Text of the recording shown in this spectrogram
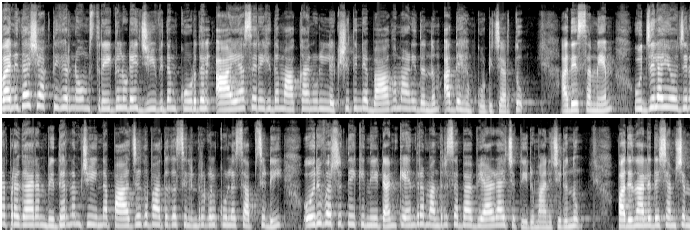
വനിതാ ശാക്തീകരണവും സ്ത്രീകളുടെ ജീവിതം കൂടുതൽ ആയാസരഹിതമാക്കാനുള്ള ലക്ഷ്യത്തിന്റെ ഭാഗമാണിതെന്നും അദ്ദേഹം കൂട്ടിച്ചേർത്തു. അതേസമയം ഉജ്ജ്വല യോജന പ്രകാരം വിതരണം ചെയ്യുന്ന പാചകവാതക സിലിണ്ടറുകൾക്കുള്ള സബ്സിഡി ഒരു വർഷത്തേക്ക് നീട്ടാൻ കേന്ദ്ര മന്ത്രിസഭ വ്യാഴാഴ്ച തീരുമാനിച്ചിരുന്നു. പതിനാല് ദശാംശം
